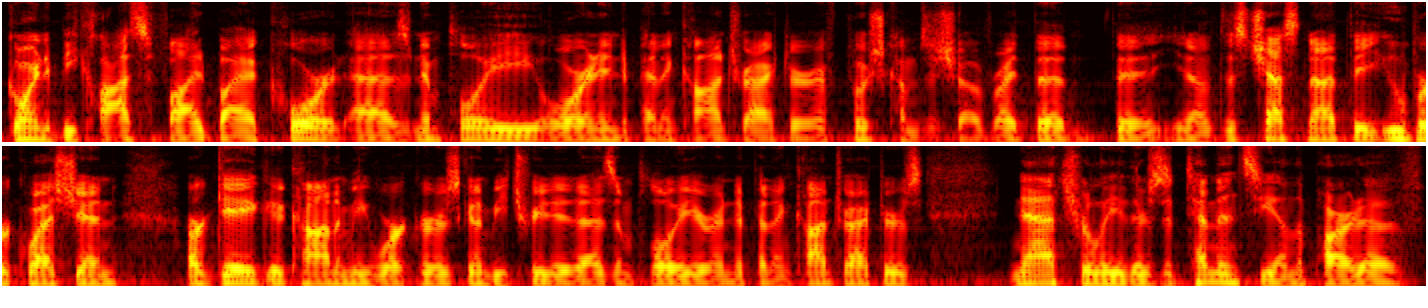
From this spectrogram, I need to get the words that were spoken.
going to be classified by a court as an employee or an independent contractor if push comes to shove, right? The the you know this chestnut, the Uber question, are gig economy workers going to be treated as employee or independent contractors? Naturally, there's a tendency on the part of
